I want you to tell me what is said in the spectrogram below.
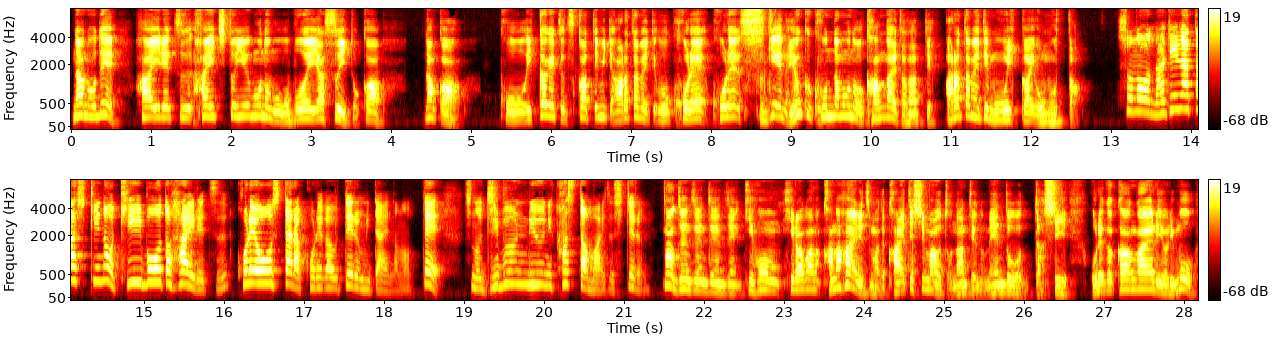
なので配列、配置というものも覚えやすいとか、なんか、こう、1ヶ月使ってみて改めて、お、これ、これすげえな。よくこんなものを考えたなって、改めてもう一回思った。そのなぎなた式のキーボード配列、これを押したらこれが打てるみたいなのって、その自分流にカスタマイズしてるのまあ全然全然。基本、ひらがな、かな配列まで変えてしまうと、なんていうの面倒だし、俺が考えるよりも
